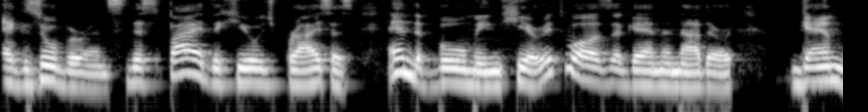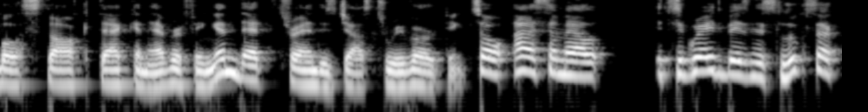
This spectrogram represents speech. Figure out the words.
exuberance despite the huge prices and the booming here. It was again another gamble stock tech and everything and that trend is just reverting so asml it's a great business, looks like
